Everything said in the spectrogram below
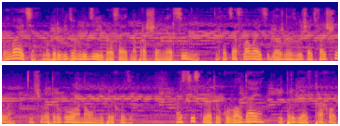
«Бывайте, мы переведем людей», — бросает на прощание Арсений, и хотя слова эти должны звучать фальшиво, ничего другого на ум не приходит. Он стискивает руку Валдая и прыгает в проход.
